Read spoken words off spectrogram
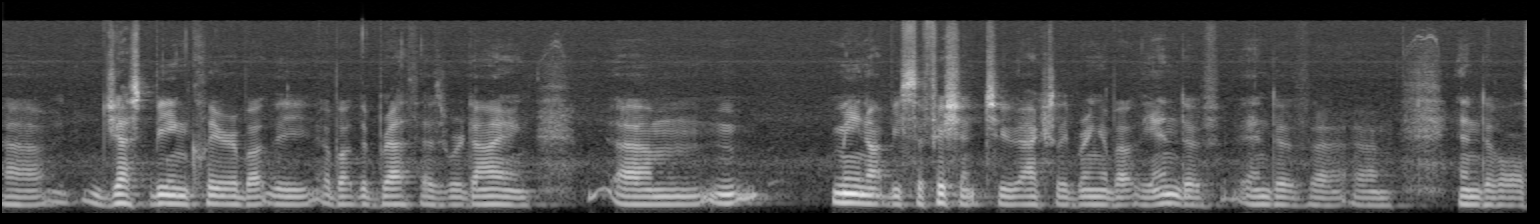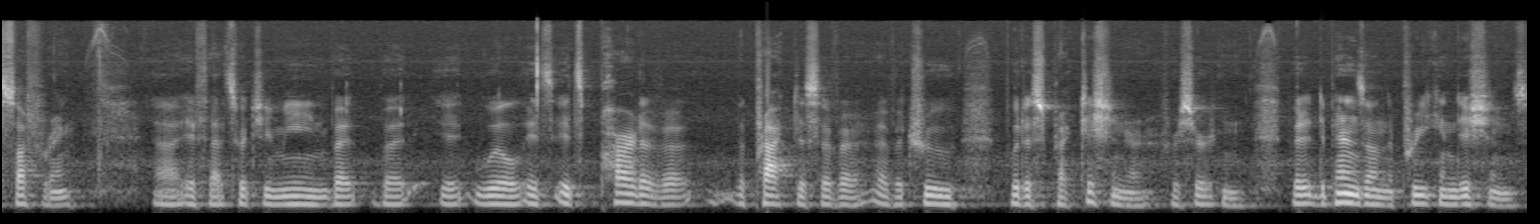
Uh, just being clear about the about the breath as we're dying um, may not be sufficient to actually bring about the end of end of uh, um, end of all suffering uh, if that's what you mean. But but it will. It's it's part of a the practice of a, of a true Buddhist practitioner for certain. But it depends on the preconditions,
